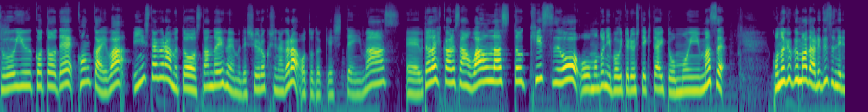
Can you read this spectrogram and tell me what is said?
ということで今回はインスタグラムとスタンド FM で収録しながらお届けしています、えー宇多田ヒカルさん「ワンラストキスを元にボイトレをしていきたいと思いますこの曲まだあれですね。リ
